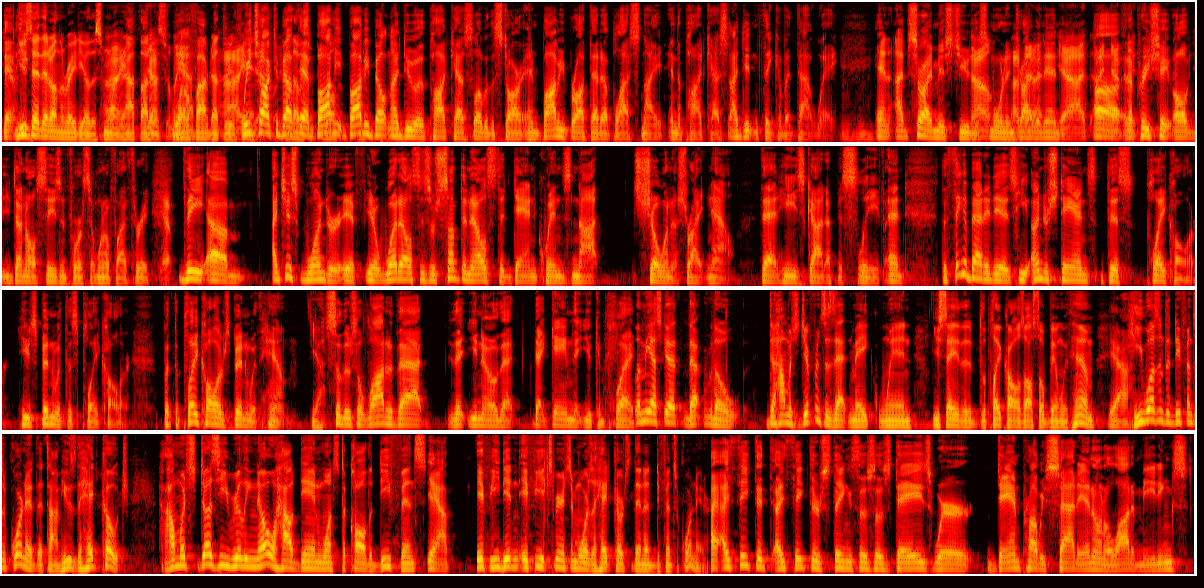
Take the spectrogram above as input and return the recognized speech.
that you he- said that on the radio this morning. I I thought it was definitely- 105.3. I we talked about I thought it that. Bobby well- Bobby Belt and I do a podcast, Love of the Star, and Bobby brought that up last night in the podcast. And I didn't think of it that way, and I'm sorry I missed you this Mm-hmm. Morning I driving bet in. yeah, I- I uh, and I appreciate all you've done all season for us at 105.3. Yep. The um, I just wonder if you know what else is there something else that Dan Quinn's not showing us right now that he's got up his sleeve. And the thing about it is he understands this play caller. He's been with this play caller, but the play caller's been with him. Yeah. So there's a lot of that that you know that that game that you can play. Let me ask you that, that though. How much difference does that make when you say that the play call has also been with him? Yeah. He wasn't the defensive coordinator at that time. He was the head coach. How much does he really know how Dan wants to call the defense? Yeah. If he didn't, if he experienced it more as a head coach than a defensive coordinator. I, I think that I think there's things there's those days where Dan probably sat in on a lot of meetings,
